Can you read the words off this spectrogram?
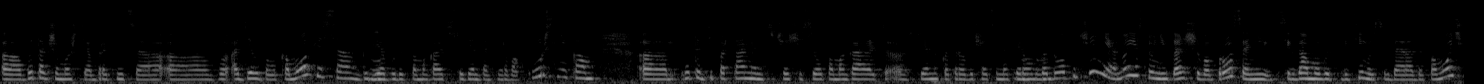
Вы также можете обратиться в отдел welcome офиса, где mm. будут помогать студентам-первокурсникам. Этот департамент чаще всего помогает студентам, которые обучаются на первом mm-hmm. году обучения, но если у них дальше вопросы, они всегда могут прийти, мы всегда рады помочь.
